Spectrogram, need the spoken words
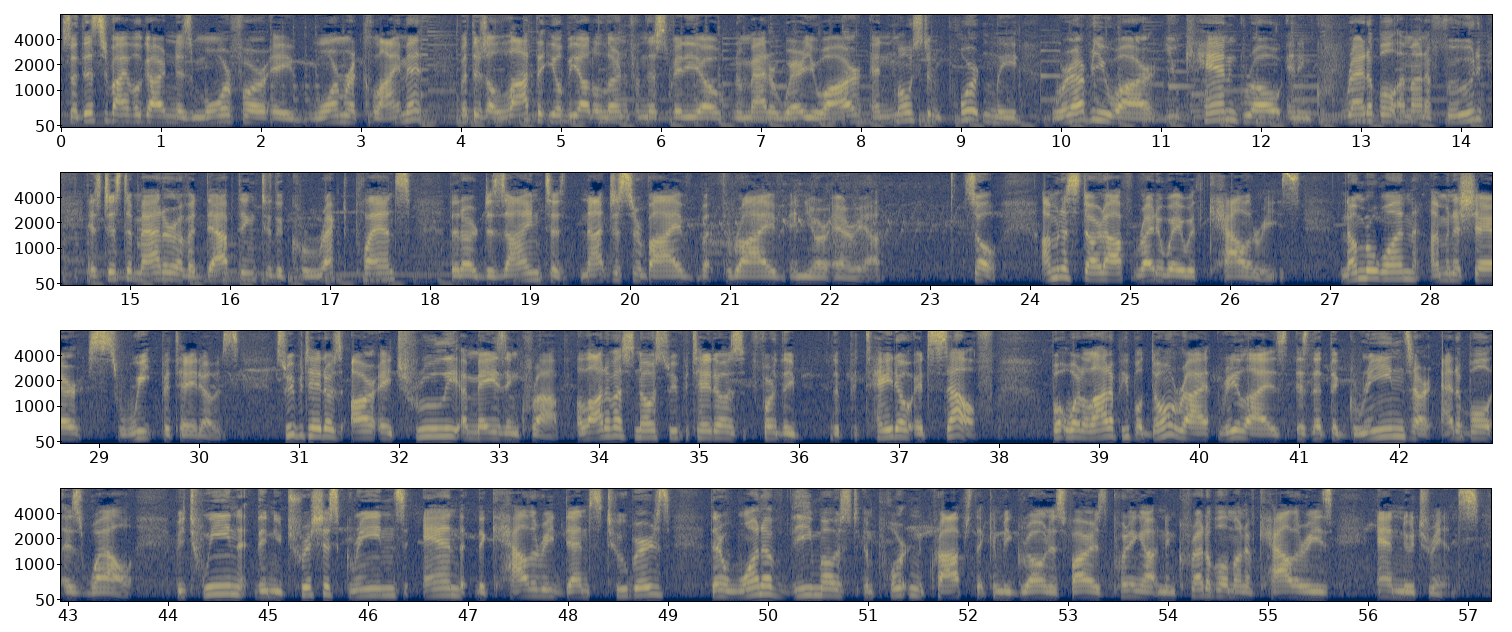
So this survival garden is more for a warmer climate, but there's a lot that you'll be able to learn from this video no matter where you are. And most importantly, wherever you are, you can grow an incredible amount of food. It's just a matter of adapting to the correct plants that are designed to not just survive, but thrive in your area. So I'm gonna start off right away with calories. Number one, I'm gonna share sweet potatoes. Sweet potatoes are a truly amazing crop. A lot of us know sweet potatoes for the, the potato itself, but what a lot of people don't realize is that the greens are edible as well. Between the nutritious greens and the calorie dense tubers, they're one of the most important crops that can be grown as far as putting out an incredible amount of calories and nutrients.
